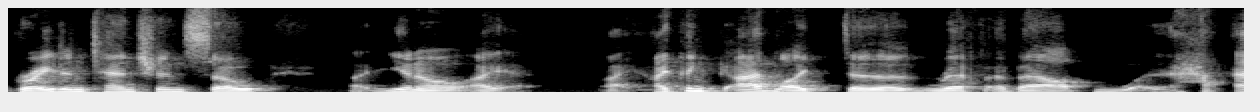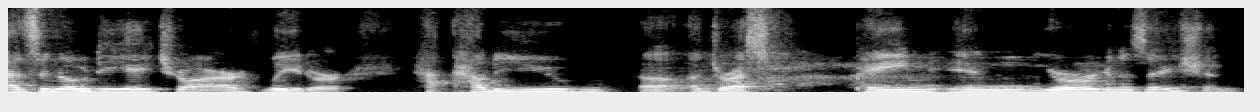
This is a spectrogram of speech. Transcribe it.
great intentions. So, uh, you know, I, I, I think I'd like to riff about as an ODHR leader, how, how do you uh, address pain in your organization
